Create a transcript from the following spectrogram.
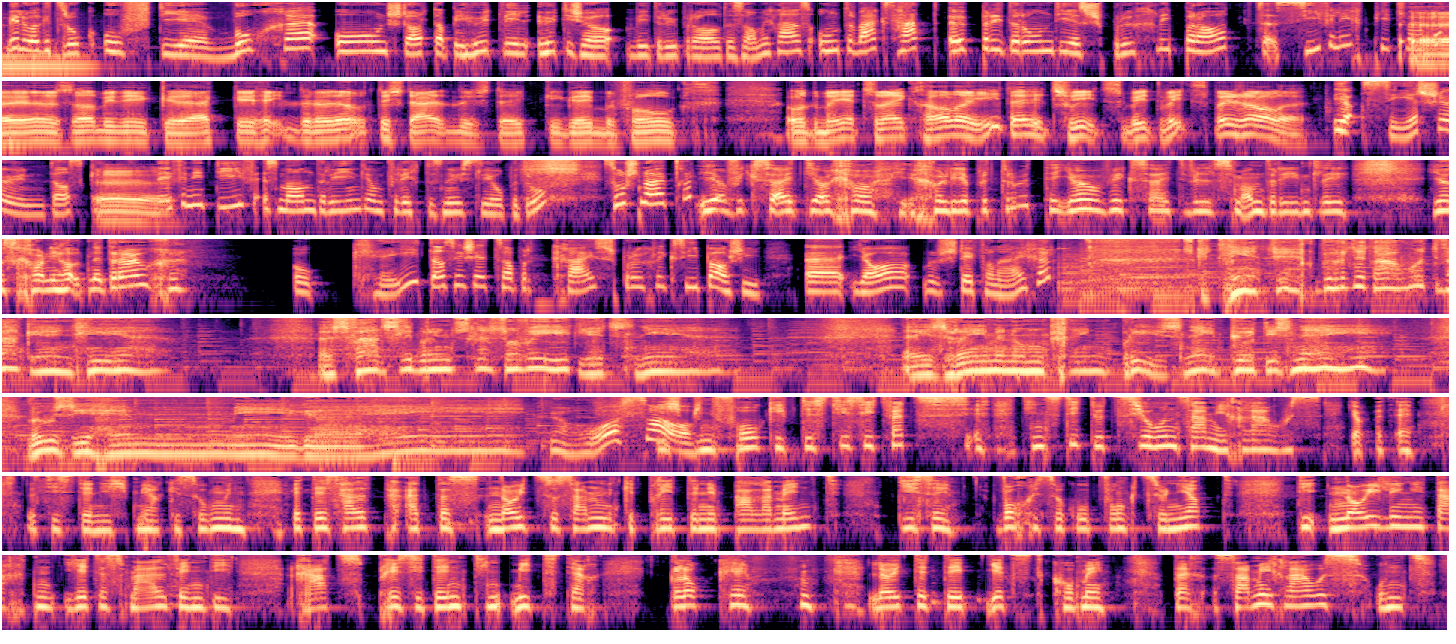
Wir schauen zurück auf die Woche und starten bei heute, weil heute ist ja wieder überall der Samichlaus unterwegs. Hat jemand in der Runde ein Sprüchli parat? Sie vielleicht, Peach Äh, ja, Saminik, Ecke, hinter einer Autoständer stecke ich immer Volk. Und wir zwei alle in die Schweiz mit Witz beschallen. Ja, sehr schön. Das gibt Äh. definitiv ein Mandarinli und vielleicht ein Nüssli oben drauf. So jemand? Ja, wie gesagt, ja, ich ha, ich ha lieber die Rute. Ja, wie gesagt, weil das Mandarinli, ja, das kann ich halt nicht rauchen. Okay, das ist jetzt aber kein Sprüchli Baschi. Äh, ja, Stefan Eicher? Es gibt Leute, ich würde dauernd weggehen hier. Ein Versli brünzeln, so wie ich jetzt nie. Eins reimen um keinen Preis, nein, Pütis, nein. Weil sie hemmige hey. Ja, so. Ich bin froh, gibt es die Situation, die Institution Samichlaus. Ja, äh, das ist ja nicht mehr gesungen. Äh, deshalb hat das neu zusammengetretene Parlament diese Woche so gut funktioniert. Die Neulinge dachten jedes Mal, wenn die Ratspräsidentin mit der Glocke läutete, jetzt komme der Samichlaus und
